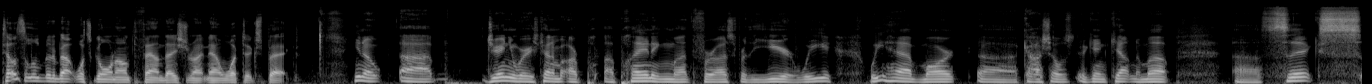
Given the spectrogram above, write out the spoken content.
tell us a little bit about what's going on at the foundation right now and what to expect. You know, uh, January is kind of our p- uh, planning month for us for the year. We we have Mark. Uh, gosh, I was again counting them up. Uh, six,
